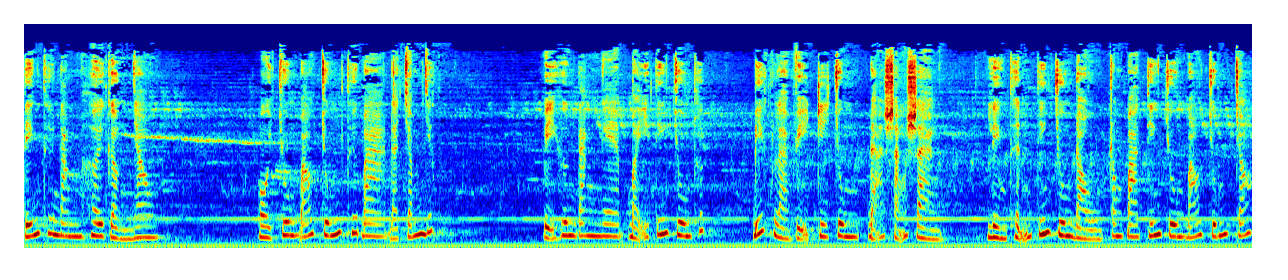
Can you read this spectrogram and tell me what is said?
tiếng thứ năm hơi gần nhau. Hồi chuông báo chúng thứ ba đã chấm dứt. Vị hương đăng nghe bảy tiếng chuông thức, biết là vị tri chung đã sẵn sàng, liền thỉnh tiếng chuông đầu trong ba tiếng chuông báo chúng chót.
